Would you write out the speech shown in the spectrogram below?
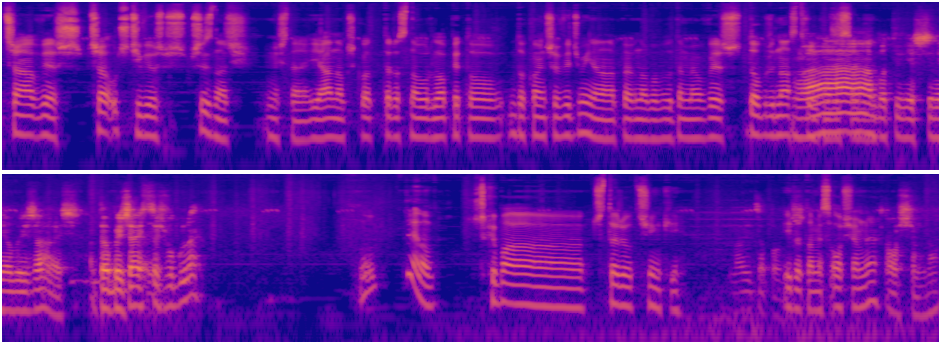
Trzeba, wiesz, trzeba uczciwie przy- przyznać, myślę. Ja na przykład teraz na urlopie to dokończę Wiedźmina na pewno, bo będę miał, wiesz, dobry nastrój na A, bo ty jeszcze nie obejrzałeś. A ty obejrzałeś coś w ogóle? No, nie no, chyba cztery odcinki. No i co powiesz? Ile tam jest? Osiem, nie? Osiem, no.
